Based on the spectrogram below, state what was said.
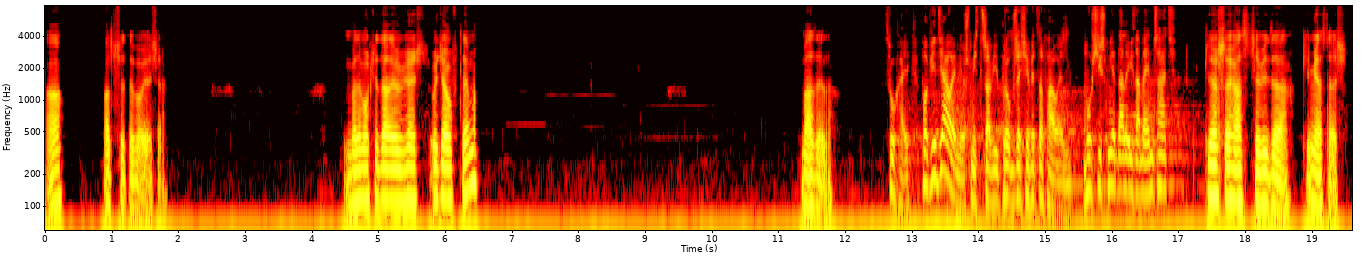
O, odczytywuje się. Będę mógł się dalej wziąć udział w tym? Bazyl. Słuchaj, powiedziałem już mistrzowi prób, że się wycofałem. Musisz mnie dalej zamęczać? Pierwszy raz cię widzę. Kim jesteś?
